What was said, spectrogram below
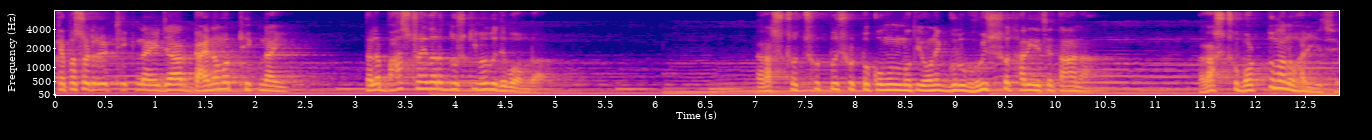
ক্যাপাসিটারের ঠিক নাই, যার ডায়নামোর ঠিক নাই, তাহলে বাস ড্রাইভারের দোষ কীভাবে দেবো আমরা? রাষ্ট্র ছোট্ট ছোট্ট কোমলমতি অনেকগুলো ভবিষ্যৎ হারিয়েছে, তা না। রাষ্ট্র বর্তমানও হারিয়েছে।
